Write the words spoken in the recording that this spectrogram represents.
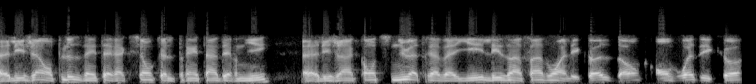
euh, les gens ont plus d'interactions que le printemps dernier. Euh, les gens continuent à travailler, les enfants vont à l'école, donc on voit des cas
